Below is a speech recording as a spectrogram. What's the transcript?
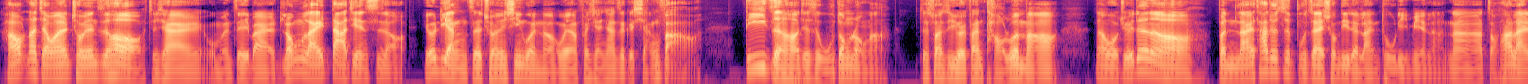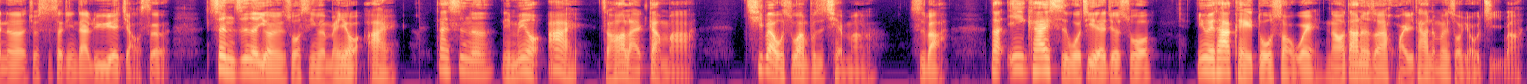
好，那讲完球员之后，接下来我们这一拜龙来大件事哦，有两则球员新闻呢，我想分享一下这个想法啊。第一则哈就是吴东荣啊，这算是有一番讨论嘛啊。那我觉得呢哈，本来他就是不在兄弟的蓝图里面了，那找他来呢，就是设定在绿叶角色，甚至呢有人说是因为没有爱，但是呢你没有爱，找他来干嘛？七百五十万不是钱吗？是吧？那一开始我记得就是说，因为他可以多守卫，然后大家那时候还怀疑他能不能守游击嘛。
